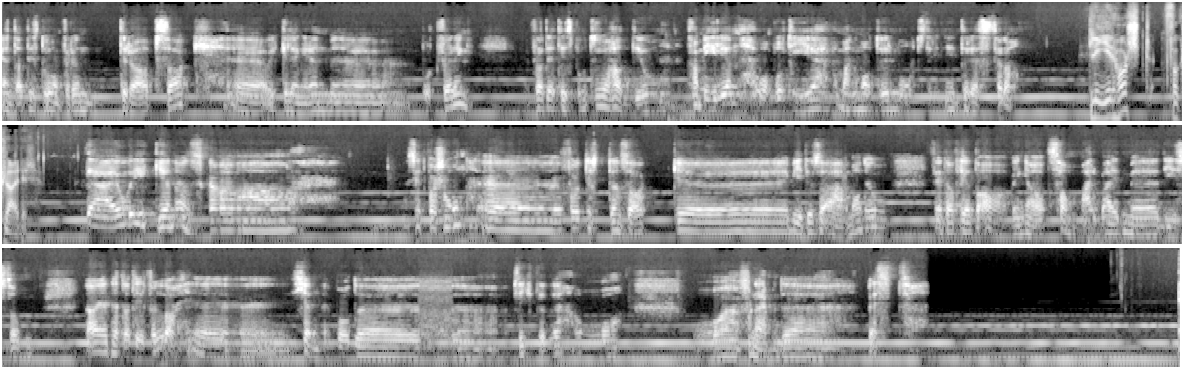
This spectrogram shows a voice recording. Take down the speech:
mente at de sto overfor en drapssak eh, og ikke lenger en eh, bortføring. Fra det tidspunktet hadde jo familien og politiet på mange måter motstridende interesser. da. Lier Horst forklarer. Det er jo ikke en ønska situasjon. Eh, for å dytte en sak videre, så er man jo helt avhengig av et samarbeid med de som ja, i dette tilfellet da, kjenner både siktede og, og fornærmede best.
